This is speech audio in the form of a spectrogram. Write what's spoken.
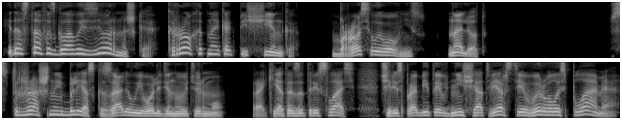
и, достав из головы зернышко, крохотное как песчинка, бросил его вниз, на лед. Страшный блеск залил его ледяную тюрьму. Ракета затряслась, через пробитое в днище отверстие вырвалось пламя,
